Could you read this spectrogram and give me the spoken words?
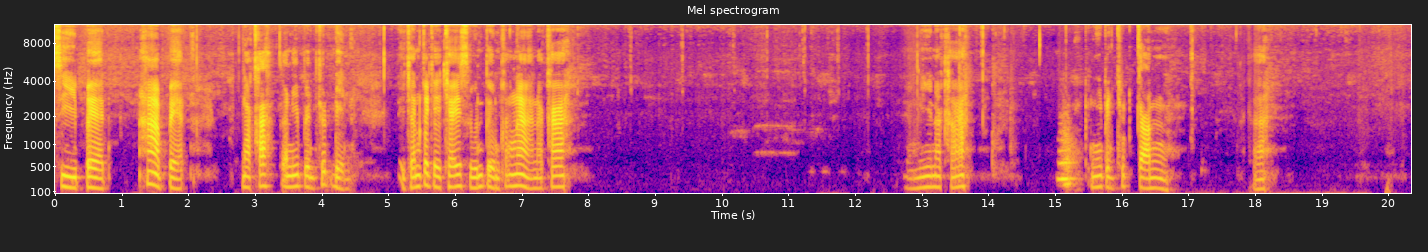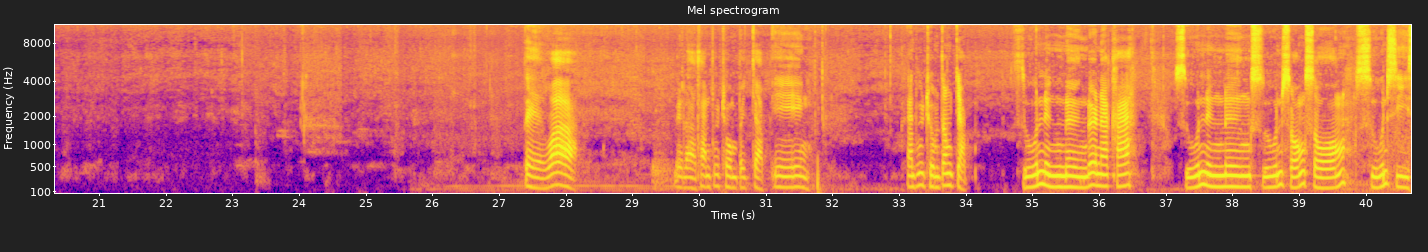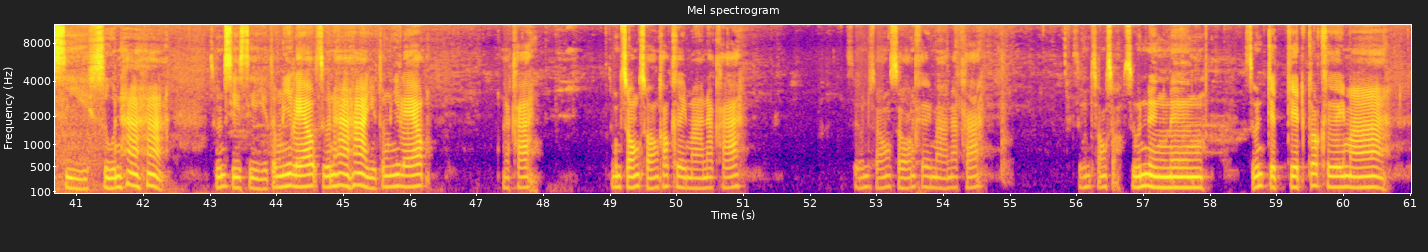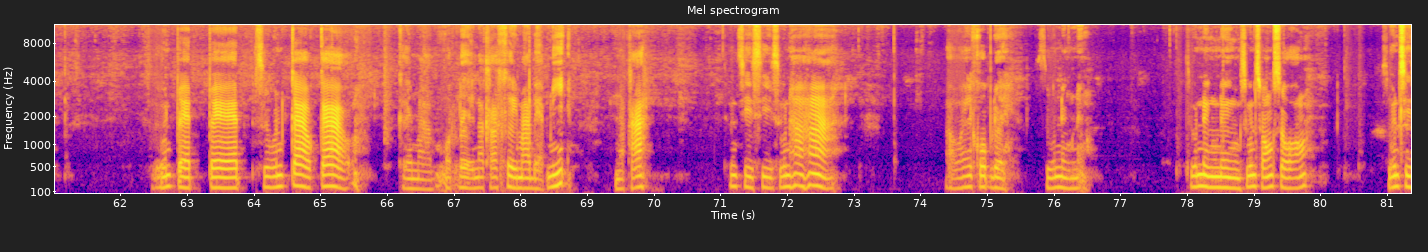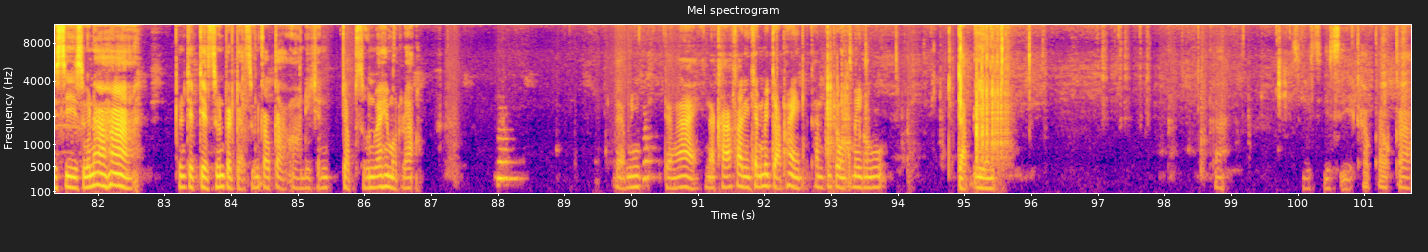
สี่แปด ห้าแปดนะคะ ตัวนี้เป็นชุดเด่นดิฉันก็จะใช้ศูนย์เติมข้างหน้านะคะอย่างนี้นะคะอันนี้เป็นชุดกันค่ะแต่ว่า เวลาท่านผู้ชมไปจับเอง ท่านผู้ชมต้องจับ 011 ด้วยนะคะ 011 022 044 055 044 อยู่ตรงนี้แล้ว 055 อยู่ตรงนี้แล้วนะคะ 022 เขาเคยมานะคะ 022 เคยมานะคะ 022 011 ศูนย์เจ็ดเจ็ดก็เคยมาศูนย์แปดแปดศูนย์เก้าเก้าเคยมาหมดเลยนะคะ เคยมาแบบนี้นะคะศูนย์สี่สี่ศูนย์ห้าห้าเอาไว้ให้ครบเลยศูนย์หนึ่งหนึ่งศูนย์หนึ่งหนึ่งศูนย์สองสองศูนย์สี่สี่ศูนย์ห้าห้าศูนย์เจ็ดเจ็ดศูนย์แปดแปดศูนย์เก้าเก้าอ่าดิฉันจับศูนย์ไว้ให้หมดแล้ว แบบนี้จะง่ายนะคะ ถ้าดิฉันไม่จับให้ท่านผู้ชมก็ไม่รู้ จะจับเองค่ะสี่สี่สี่เก้าเก้าเก้า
